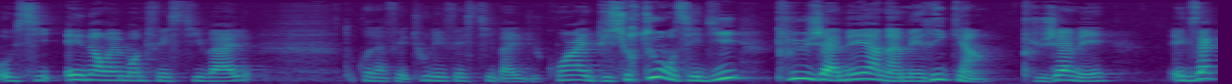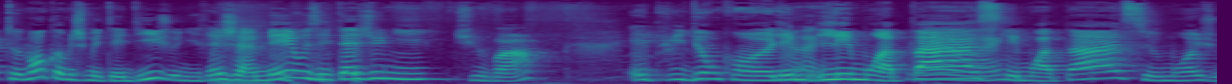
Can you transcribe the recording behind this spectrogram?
aussi énormément de festivals. Donc on a fait tous les festivals du coin. Et puis surtout, on s'est dit, plus jamais un Américain. Plus jamais. Exactement comme je m'étais dit, je n'irai jamais aux États-Unis, tu vois? Et puis donc euh, les, les, mois passent, les mois passent. Moi, je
